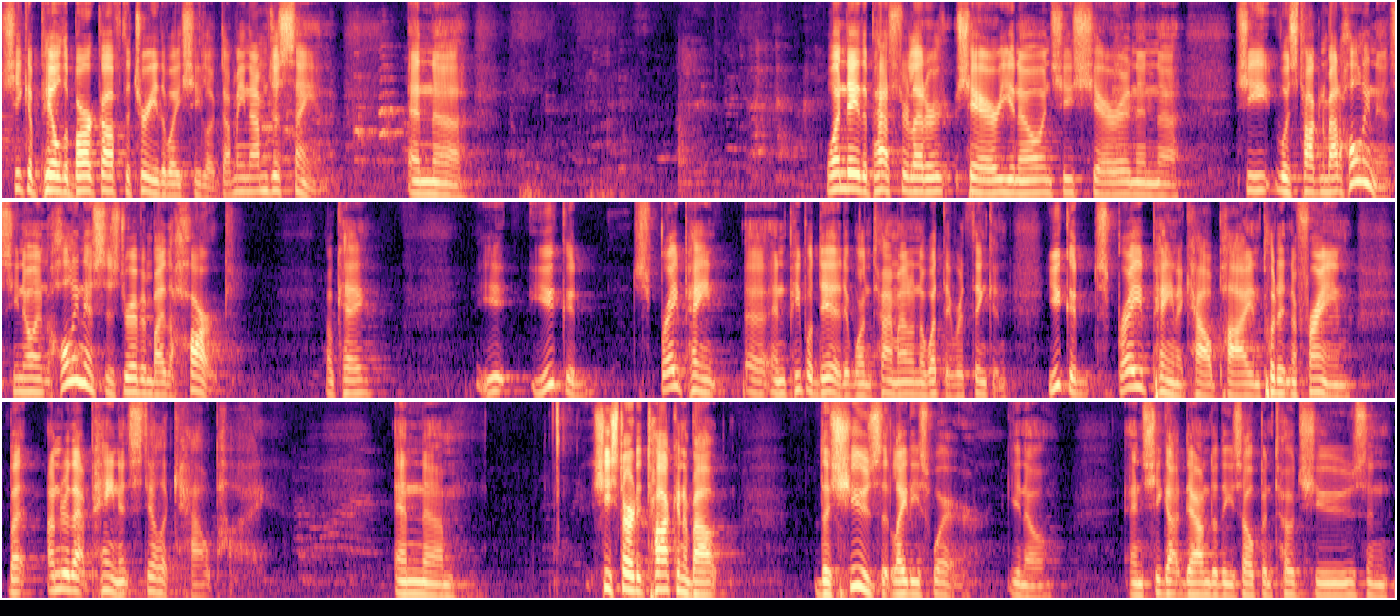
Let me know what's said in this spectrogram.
She could peel the bark off the tree the way she looked. I mean, I'm just saying. And uh, one day the pastor let her share, you know, and she's sharing, and uh, she was talking about holiness, you know, and holiness is driven by the heart, okay? You, you could spray paint, uh, and people did at one time, I don't know what they were thinking. You could spray paint a cow pie and put it in a frame, but under that paint, it's still a cow pie. And um, she started talking about the shoes that ladies wear, you know, and she got down to these open toed shoes and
